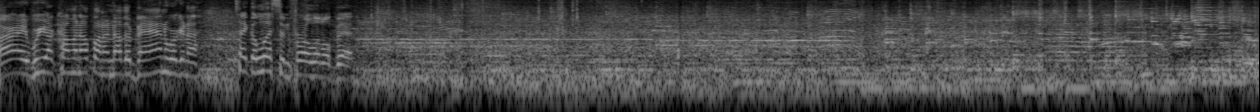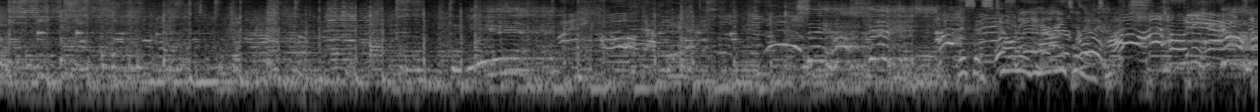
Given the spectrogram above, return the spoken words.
All right, we are coming up on another band. We're going to take a listen for a little bit. This is Tony Harrington in touch Tony Harrington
